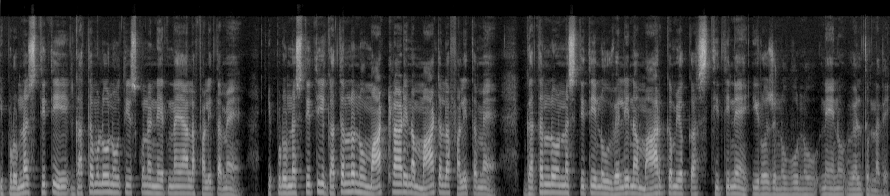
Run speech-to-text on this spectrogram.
ఇప్పుడున్న స్థితి గతంలో నువ్వు తీసుకున్న నిర్ణయాల ఫలితమే. ఇప్పుడున్న స్థితి గతంలో నువ్వు మాట్లాడిన మాటల ఫలితమే. గతంలో ఉన్న స్థితి నువ్వు వెళ్ళిన మార్గం యొక్క స్థితినే ఈరోజు నువ్వు నువ్వు నేను వెళ్తున్నది.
